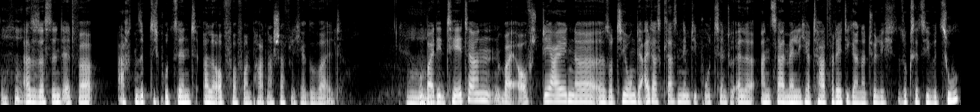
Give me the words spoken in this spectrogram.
Mhm. Also das sind etwa 78 Prozent aller Opfer von partnerschaftlicher Gewalt. Mhm. Und bei den Tätern, bei aufsteigender äh, Sortierung der Altersklassen nimmt die prozentuelle Anzahl männlicher Tatverdächtiger natürlich sukzessive zu.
